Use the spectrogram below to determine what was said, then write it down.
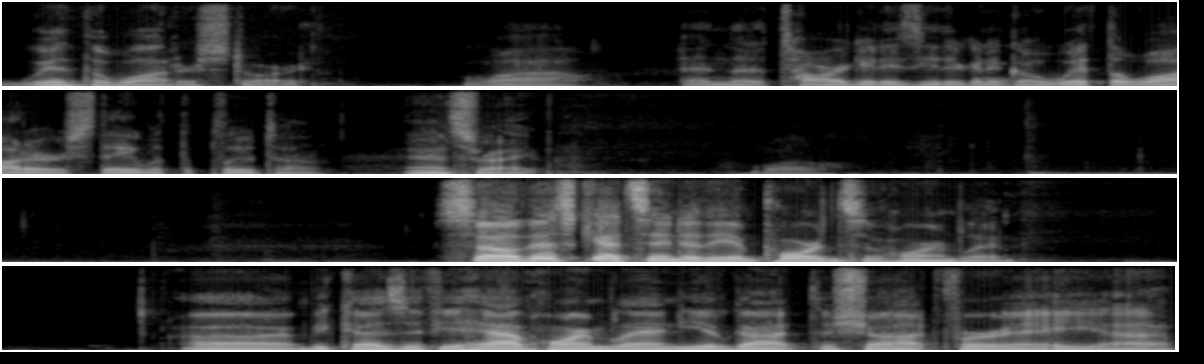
with the water story. Wow. And the target is either going to go with the water or stay with the pluton. That's right. Wow. So this gets into the importance of hornblende. Uh, because if you have hornblende, you've got the shot for a uh,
